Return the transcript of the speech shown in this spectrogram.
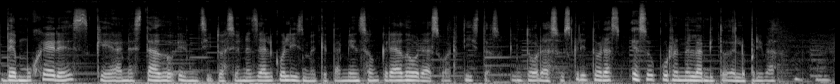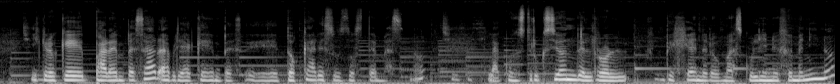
de mujeres que han estado en situaciones de alcoholismo y que también son creadoras o artistas o pintoras o escritoras, eso ocurre en el ámbito de lo privado. Uh -huh. sí. Y creo que para empezar habría que eh, tocar esos dos temas, ¿no? Sí, sí, la construcción del rol de género masculino y femenino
